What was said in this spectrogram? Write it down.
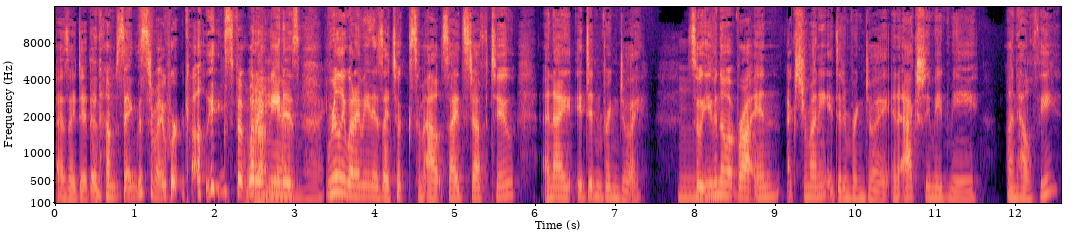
as I did. And I'm saying this to my work colleagues, but what I mean Yeah, is yeah, really what I mean is I took some outside stuff too, and I it didn't bring joy. So mm. even though it brought in extra money, it didn't bring joy. And it actually made me unhealthy.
